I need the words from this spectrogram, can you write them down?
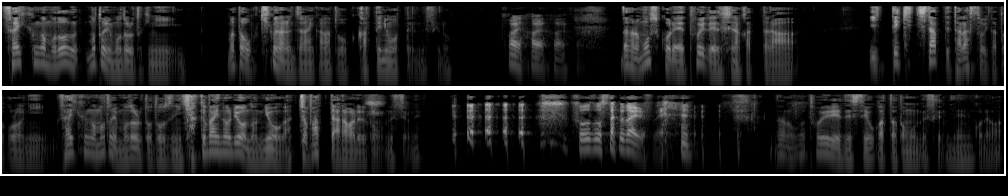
佐伯くんが戻る、元に戻るときに、また大きくなるんじゃないかなと僕勝手に思ってるんですけど。はいはいはい。だからもしこれトイレでしなかったら、一滴チタって垂らしといたところに、佐伯くんが元に戻ると同時に100倍の量の尿がジョバって現れると思うんですよね。想像したくないですね。なので、トイレでしてよかったと思うんですけどね、これは。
